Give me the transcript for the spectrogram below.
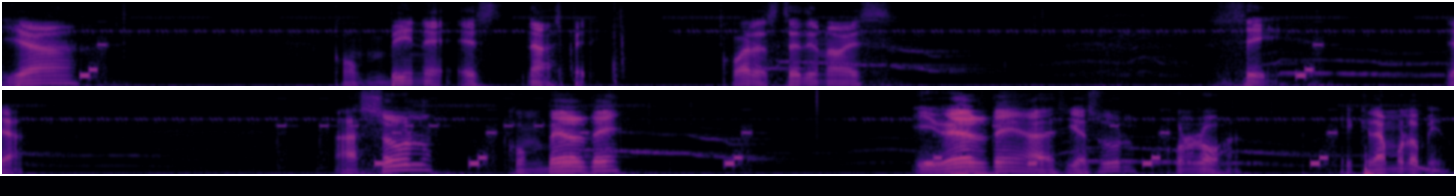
Ya. Combine es. No, espere. ¿Cuál usted de una vez? Sí. Ya. Azul con verde. Y verde ah, y azul con roja. Y creamos lo mismo.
